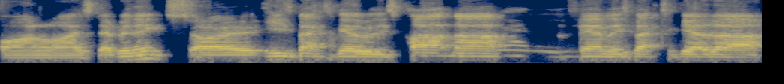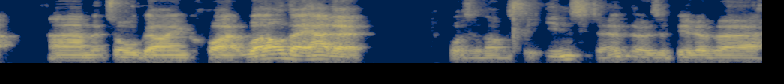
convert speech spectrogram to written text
finalised everything. So he's back together with his partner. The family's back together. Um, it's all going quite well. They had a wasn't obviously instant. There was a bit of a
